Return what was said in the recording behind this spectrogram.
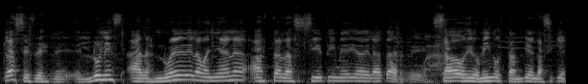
clases desde el lunes a las 9 de la mañana hasta las 7 y media de la tarde. Sábados y domingos también. Así que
